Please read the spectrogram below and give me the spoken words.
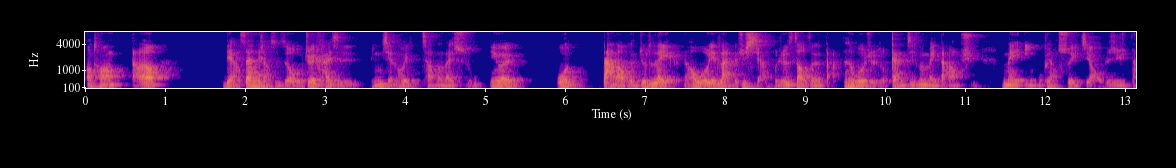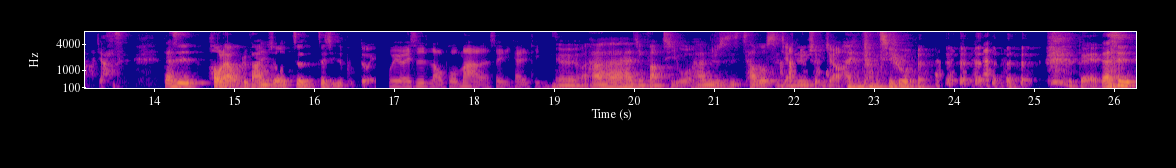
然后通常打到两三个小时之后，我就会开始明显会常常在输，因为我。大脑可能就累了，然后我也懒得去想，我就是照这个打。但是我又觉得说，干积分没打上去，没赢，我不想睡觉，我就继续打这样子。但是后来我就发现说，这这其实不对。我以为是老婆骂了，所以你开始停。没有没有，他他他已经放弃我，他就是差不多时间就去睡觉，他已经放弃我了。对，但是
